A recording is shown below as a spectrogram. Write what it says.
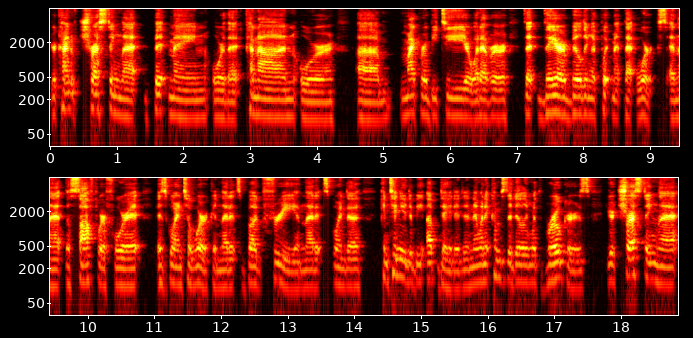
you're kind of trusting that Bitmain or that Canaan or um, MicroBT or whatever, that they are building equipment that works and that the software for it is going to work and that it's bug free and that it's going to continue to be updated. And then when it comes to dealing with brokers, you're trusting that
